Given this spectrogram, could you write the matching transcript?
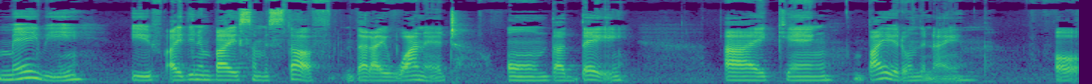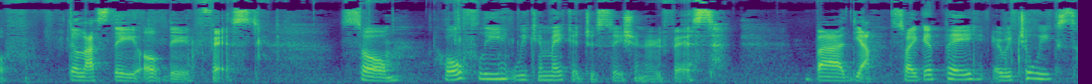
maybe if i didn't buy some stuff that i wanted on that day i can buy it on the 9th of the last day of the fest. So hopefully we can make it to stationery fest but yeah so i get paid every two weeks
